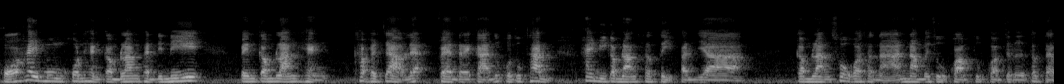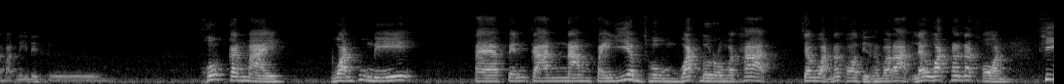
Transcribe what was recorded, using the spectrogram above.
ขอให้มงคลแห่งกำลังแผ่นดินนี้ เป็นกำลังแห่งข้าพเจ้า และแฟนรายการทุกคนทุกท่าน ให้มีกำลังสติปัญญากำลังโชควาสนานำไปสู่ความสุขความเจริญตั้งแต่บัดนี้ได้เถิดพบกันใหม่วันพรุ่งนี้แต่เป็นการนำไปเยี่ยมชมวัดบรมธาตุจังหวัดนครศรีธรรมราช และวัดพระนครที่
